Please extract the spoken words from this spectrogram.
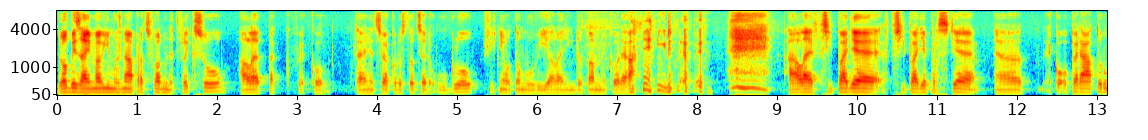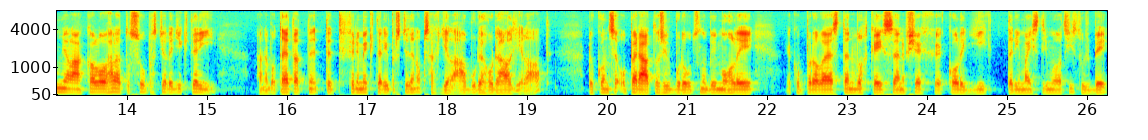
bylo by zajímavé možná pracovat v Netflixu, ale tak jako to je něco jako dostat se do Google, všichni o tom mluví, ale nikdo tam jako reálně nikdy nebyl. ale v případě, v případě prostě eh, jako operátorů mě lákalo, hele, to jsou prostě lidi, kteří, nebo to je ta, ty, ty firmy, které prostě ten obsah dělá, bude ho dál dělat. Dokonce operátoři v budoucnu by mohli jako provést ten vlhký sen všech jako lidí, kteří mají streamovací služby,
